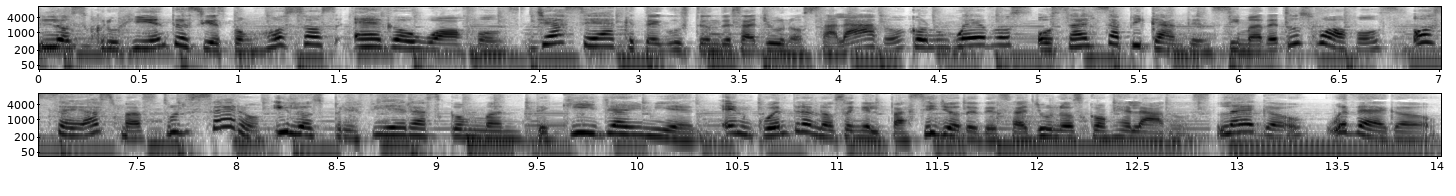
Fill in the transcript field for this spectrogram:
Los crujientes y esponjosos Ego Waffles. Ya sea que te guste un desayuno salado, con huevos o salsa picante encima de tus waffles, o seas más dulcero y los prefieras con mantequilla y miel. Encuéntranos en el pasillo de desayunos congelados. Lego with Ego.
